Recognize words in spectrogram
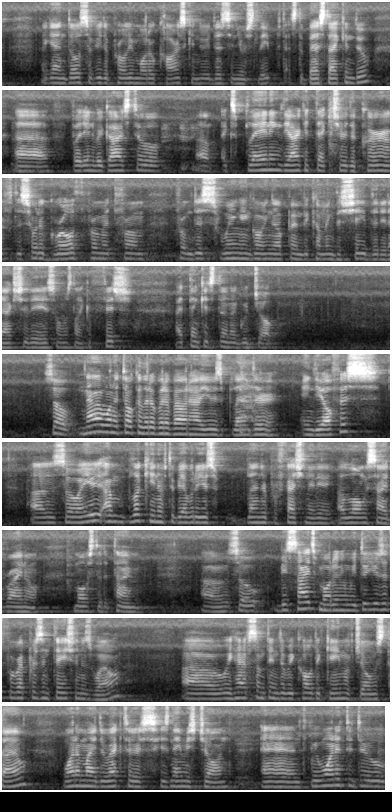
Again, those of you that probably model cars can do this in your sleep. That's the best I can do. Uh, but in regards to uh, explaining the architecture, the curve, the sort of growth from it from from this swing and going up and becoming the shape that it actually is, almost like a fish, I think it's done a good job. So now I want to talk a little bit about how I use Blender in the office. Uh, so I am lucky enough to be able to use Blender professionally alongside Rhino most of the time. Uh, so besides modeling, we do use it for representation as well. Uh, we have something that we call the Game of Jones style. One of my directors, his name is John, and we wanted to do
